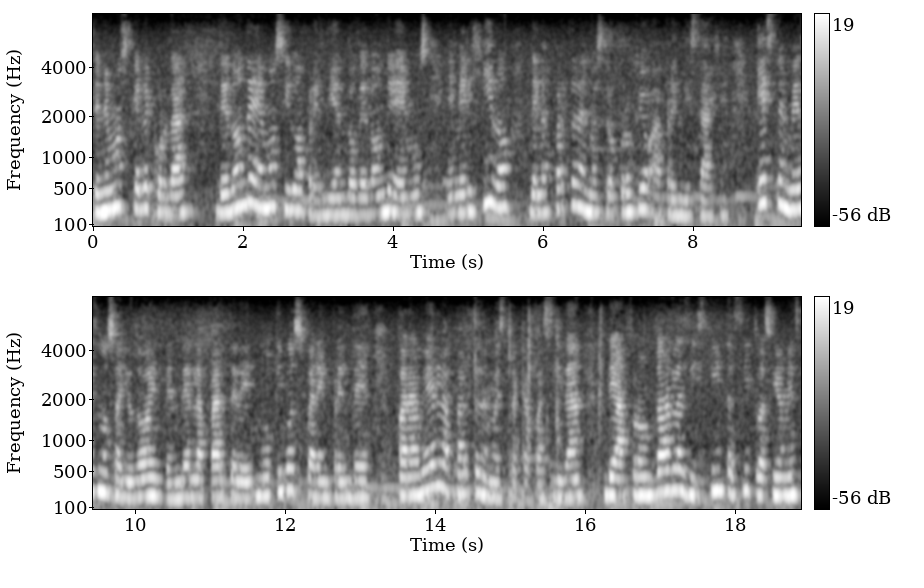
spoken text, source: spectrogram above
tenemos que recordar de dónde hemos ido aprendiendo, de dónde hemos emergido de la parte de nuestro propio aprendizaje. Este mes nos ayudó a entender la parte de motivos para emprender, para ver la parte de nuestra capacidad de afrontar las distintas situaciones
